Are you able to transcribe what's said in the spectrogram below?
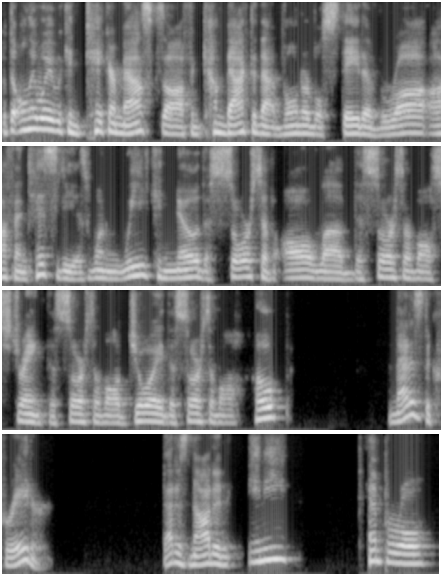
But the only way we can take our masks off and come back to that vulnerable state of raw authenticity is when we can know the source of all love, the source of all strength, the source of all joy, the source of all hope. And that is the creator. That is not in any temporal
